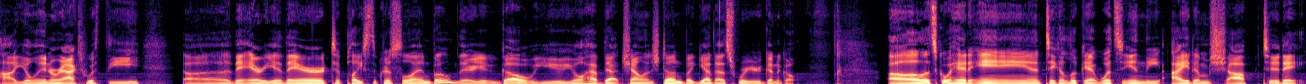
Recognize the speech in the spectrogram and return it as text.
uh, you'll interact with the uh, the area there to place the crystal, and boom, there you go. You you'll have that challenge done. But yeah, that's where you're gonna go. Uh, let's go ahead and take a look at what's in the item shop today.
